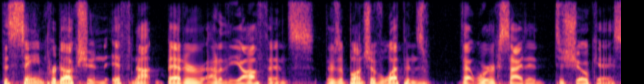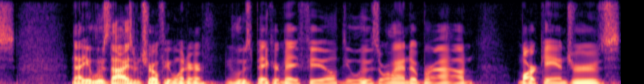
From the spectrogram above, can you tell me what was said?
the same production, if not better, out of the offense. There's a bunch of weapons that we're excited to showcase. Now, you lose the Heisman Trophy winner, you lose Baker Mayfield, you lose Orlando Brown, Mark Andrews,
